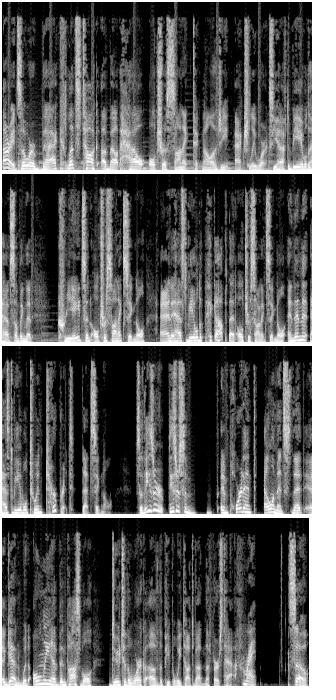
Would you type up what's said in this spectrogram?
All right, so we're back. Let's talk about how ultrasonic technology actually works. You have to be able to have something that creates an ultrasonic signal and it has to be able to pick up that ultrasonic signal and then it has to be able to interpret that signal. So these are, these are some important elements that again would only have been possible due to the work of the people we talked about in the first half. Right. So,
